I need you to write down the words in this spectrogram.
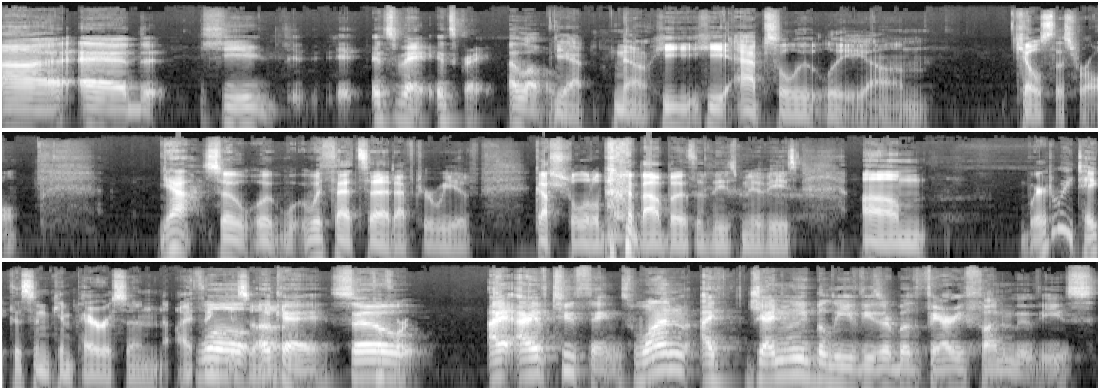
uh, and he it, it's great. It's great. I love him. Yeah, no, he he absolutely um, kills this role. Yeah. So w- with that said, after we have gushed a little bit about both of these movies, um, where do we take this in comparison? I think well, is, uh, okay. go for it. So I, I have two things. One, I genuinely believe these are both very fun movies.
